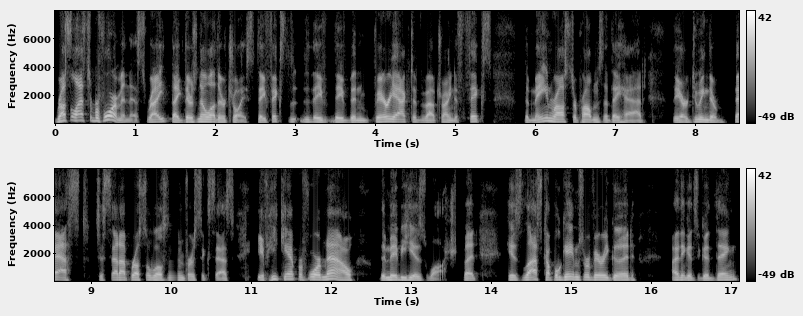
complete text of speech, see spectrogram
Russell has to perform in this, right? Like there's no other choice. They fixed they've they've been very active about trying to fix the main roster problems that they had. They are doing their best to set up Russell Wilson for success. If he can't perform now, then maybe he is washed. But his last couple games were very good. I think it's a good thing.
